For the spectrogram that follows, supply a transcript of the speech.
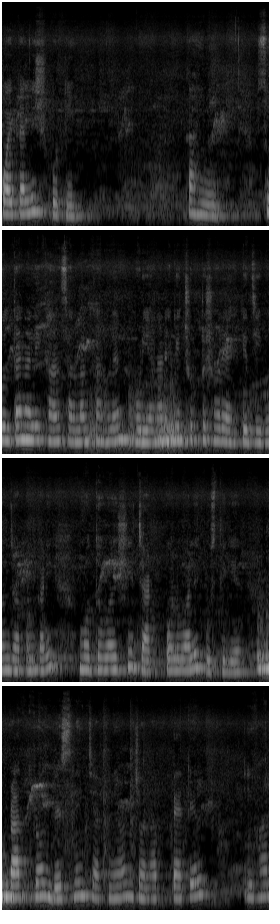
পঁয়তাল্লিশ কোটি। কাহিনী, সুলতান আলী খান সালমান খান হলেন হরিয়ানার একটি ছোট্ট শহরে একে জীবনযাপনকারী মধ্যবয়সী জাট পলোয়ালি কুস্তিগির। প্রাক্তন রেসলিং চ্যাম্পিয়ন জনাব প্যাটেল ইভান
